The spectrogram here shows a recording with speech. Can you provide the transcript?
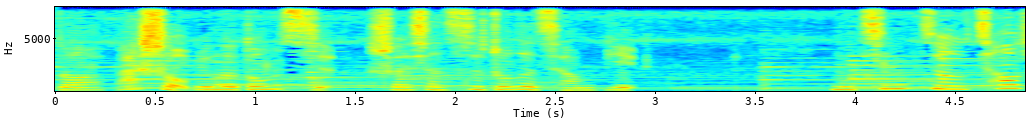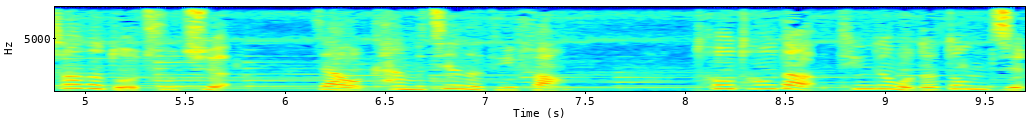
地把手边的东西摔向四周的墙壁。母亲就悄悄地躲出去，在我看不见的地方。偷偷地听着我的动静，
